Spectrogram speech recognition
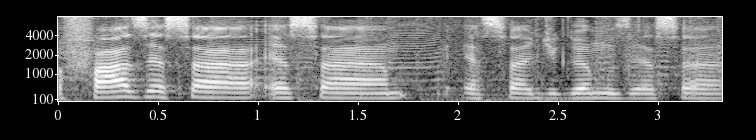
faz essa, essa, essa digamos, essa,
